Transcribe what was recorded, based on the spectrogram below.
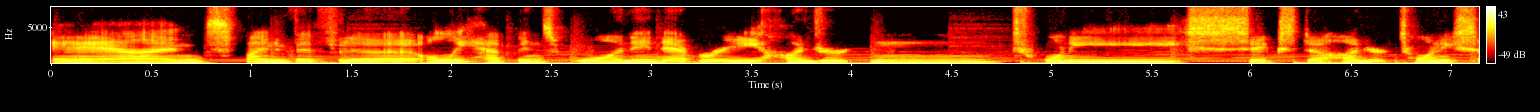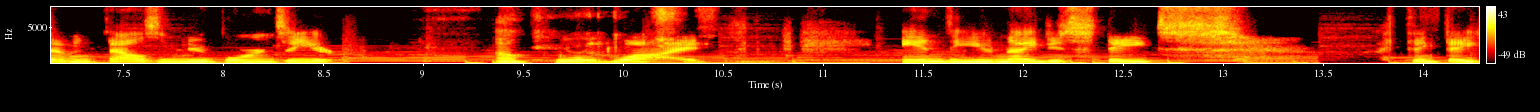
and spina bifida only happens one in every 126 to 127,000 newborns a year okay. worldwide. In the United States, I think they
